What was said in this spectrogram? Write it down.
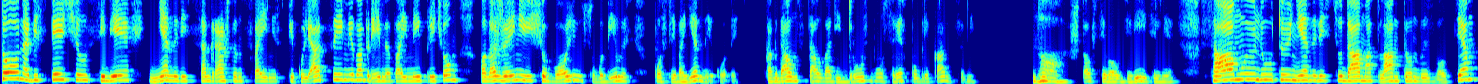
то он обеспечил себе ненависть сограждан своими спекуляциями во время войны, причем положение еще более усугубилось в послевоенные годы, когда он стал водить дружбу с республиканцами. Но, что всего удивительнее, самую лютую ненависть у дам Атланты он вызвал тем,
